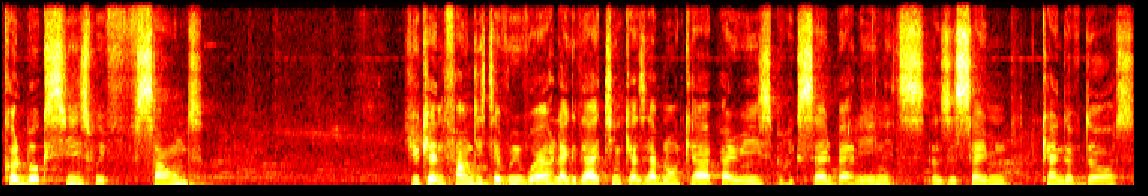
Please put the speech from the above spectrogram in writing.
call boxes with sound. You can find it everywhere like that in Casablanca, Paris, Bruxelles, Berlin. It's uh, the same kind of doors.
